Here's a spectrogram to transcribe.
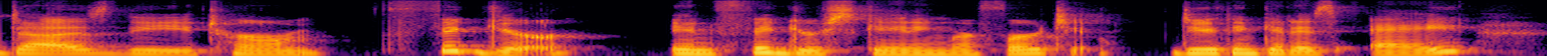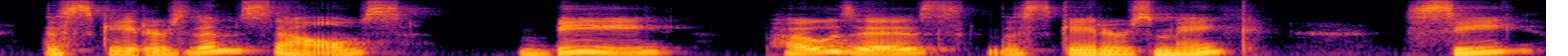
does the term figure in figure skating refer to? Do you think it is A, the skaters themselves, B, poses the skaters make, C,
